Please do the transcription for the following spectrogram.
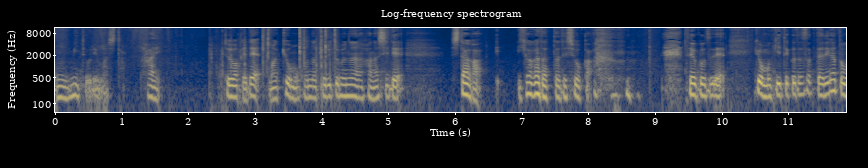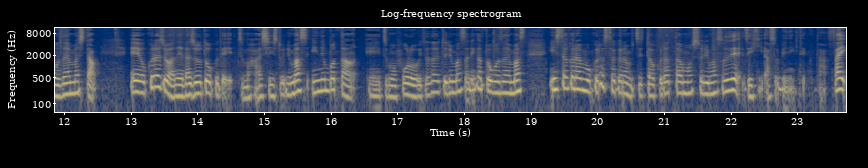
うん、見ておりました。はい。というわけで、まあ、今日もこんな取り留めのない話でしたがいかがだったでしょうか？ということで今日も聞いてくださってありがとうございました。えー、オクラジオはね、ラジオトークでいつも配信しております。いいねボタン、えー、いつもフォローいただいております。ありがとうございます。インスタグラム、オクラスタグラム、ツイッター、オクラッターもしておりますので、ぜひ遊びに来てください。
